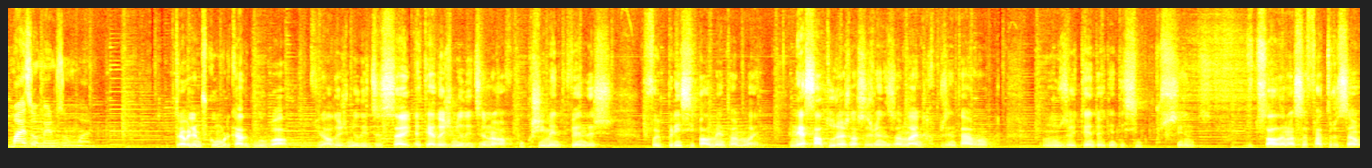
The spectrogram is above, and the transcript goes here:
mais ou menos um ano. Trabalhamos com o mercado global. No final de 2016 até 2019, o crescimento de vendas foi principalmente online. Nessa altura, as nossas vendas online representavam uns 80, 85% do total da nossa faturação.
